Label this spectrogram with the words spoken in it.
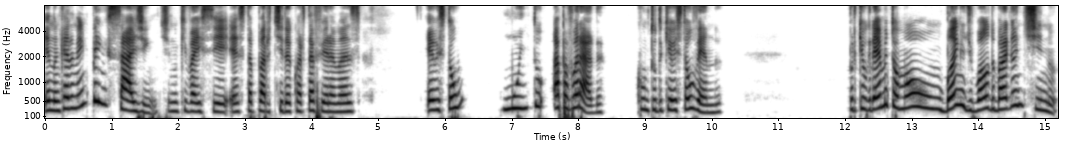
Eu não quero nem pensar, gente, no que vai ser esta partida quarta-feira, mas eu estou muito apavorada com tudo que eu estou vendo. Porque o Grêmio tomou um banho de bola do Bragantino,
